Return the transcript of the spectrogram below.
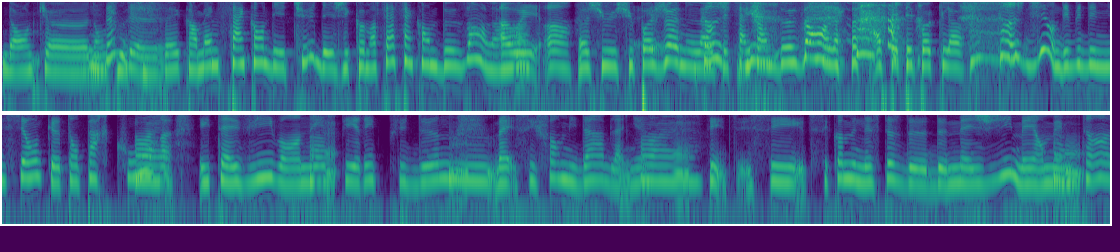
Donc, euh, donc je me suis fait quand même cinq ans d'études et j'ai commencé à 52 ans. Là, Ah hein. oui. Ah. Euh, Je suis, je suis pas jeune, là. J'ai je dis- 52 ans, là, à cette époque-là. Quand je dis en début d'émission que ton parcours Ouais. et ta vie vont en Ouais. inspirer plus d'une, Mm. ben, c'est formidable, Agnès. Ouais. C'est comme une espèce de, de magie, mais en même temps,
